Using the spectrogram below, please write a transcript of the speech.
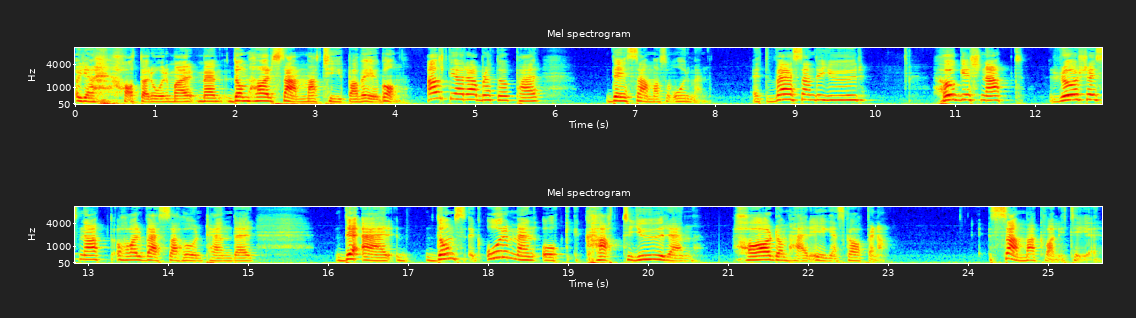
och jag hatar ormar, men de har samma typ av ögon. Allt jag rabblat upp här, det är samma som ormen. Ett väsande djur, hugger snabbt, rör sig snabbt och har vässa hörntänder. Det är de, ormen och kattdjuren har de här egenskaperna. Samma kvaliteter.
